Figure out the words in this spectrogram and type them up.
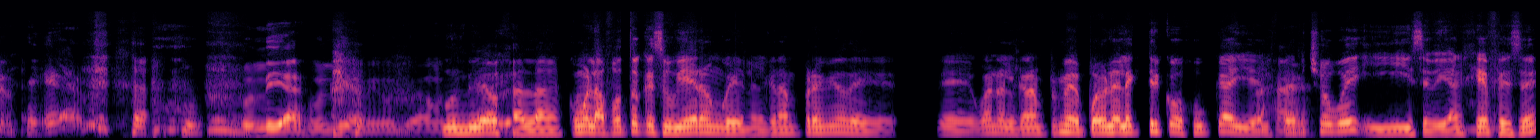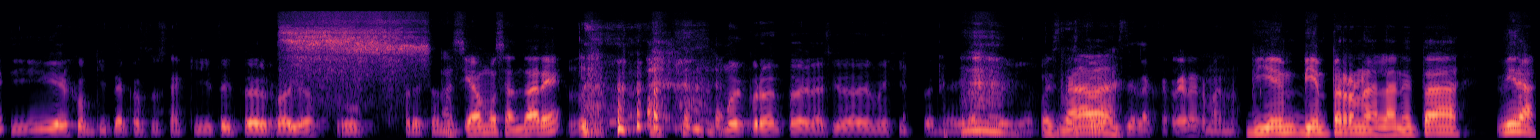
un día, un día, amigo, un día vamos un ojalá. Como la foto que subieron, güey, en el Gran Premio de, de- bueno, el Gran Premio de Pueblo Eléctrico, Juca y el Ajá. Fercho, güey, y se veían jefes, ¿eh? Sí, el Joquita con su saquito y todo el rollo. Uf, impresionante. Así vamos a andar, ¿eh? Muy pronto de la Ciudad de México en el Gran Premio. Pues ¿cómo nada. la carrera, hermano? Bien, bien perrona, la neta. Mira,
